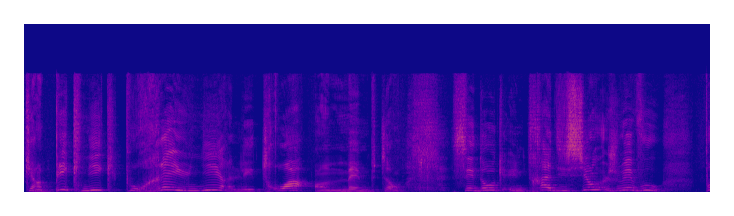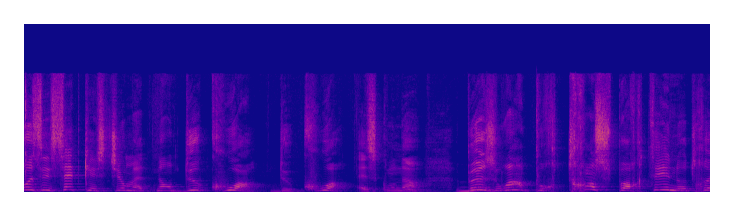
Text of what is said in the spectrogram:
qu'un pique-nique pour réunir les trois en même temps. C'est donc une tradition, je vais vous poser cette question maintenant, de quoi, de quoi est-ce qu'on a besoin pour transporter notre,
